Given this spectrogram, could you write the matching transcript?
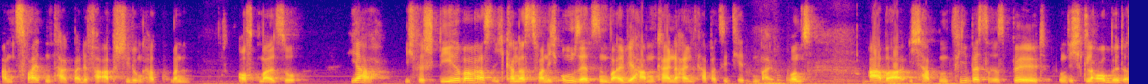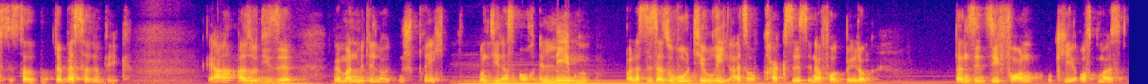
am zweiten Tag bei der Verabschiedung hat man oftmals so, ja, ich verstehe was, ich kann das zwar nicht umsetzen, weil wir haben keine Hallenkapazitäten bei uns, aber ich habe ein viel besseres Bild und ich glaube, das ist der bessere Weg. Ja, also diese, wenn man mit den Leuten spricht und die das auch erleben, weil das ist ja sowohl Theorie als auch Praxis in der Fortbildung, dann sind sie von, okay, oftmals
